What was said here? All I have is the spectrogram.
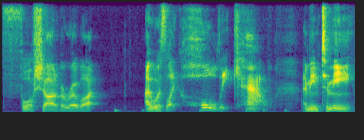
full shot of a robot. I was like, holy cow. I mean, to me,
